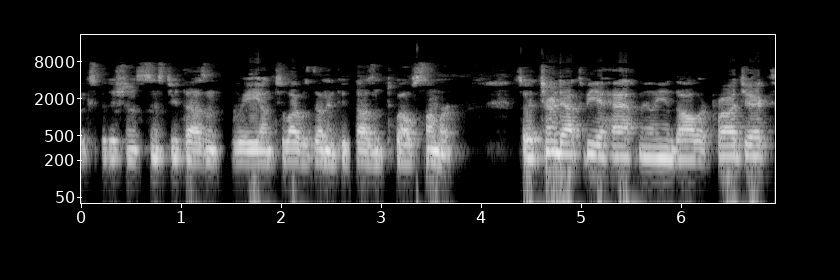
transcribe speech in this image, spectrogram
expeditions since 2003 until I was done in 2012 summer. So it turned out to be a half million dollar project.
